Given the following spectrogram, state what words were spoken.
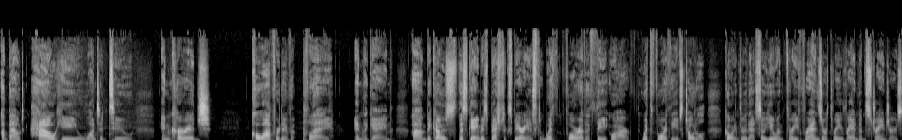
about how he wanted to encourage cooperative play in the game um, because this game is best experienced with four other thieves or with four thieves total going through that. So you and three friends or three random strangers.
